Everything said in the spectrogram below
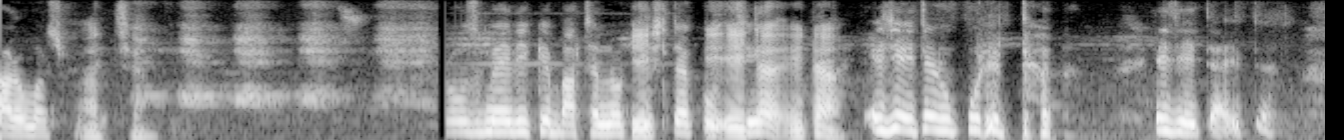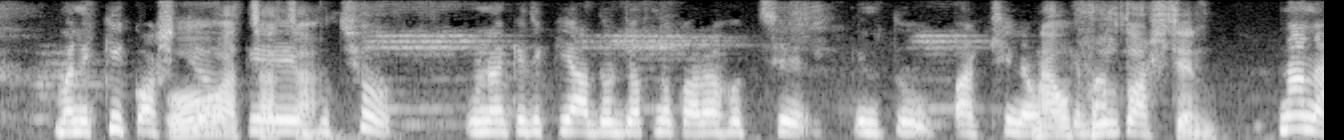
বারো মাস ফোটে। আচ্ছা। রোজমেরিকে বাঁচানোর চেষ্টা করছি। এটা এটা? এই যে এটার উপরেরটা এই যে এটা এটা। মানে কি কষ্ট আচ্ছা, আচ্ছা। বুঝছ? ওনাকে যে কি আদর যত্ন করা হচ্ছে কিন্তু পারছি না না ফুল তো আসছেন। না না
